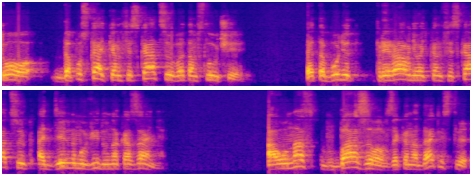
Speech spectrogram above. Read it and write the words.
то допускать конфискацию в этом случае – это будет приравнивать конфискацию к отдельному виду наказания. А у нас в базовом законодательстве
